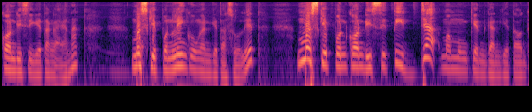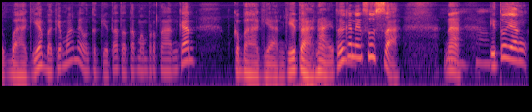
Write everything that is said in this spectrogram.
kondisi kita nggak enak meskipun lingkungan kita sulit meskipun kondisi tidak memungkinkan kita untuk bahagia bagaimana untuk kita tetap mempertahankan kebahagiaan kita? Nah itu kan yang susah nah itu yang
